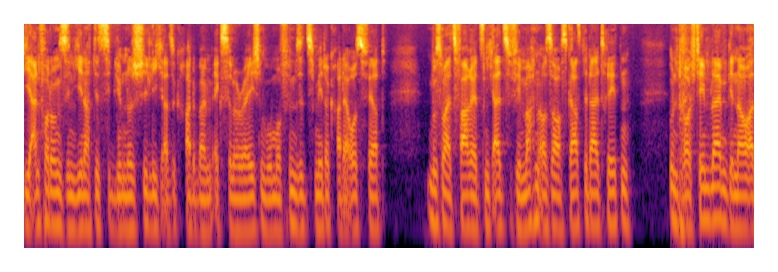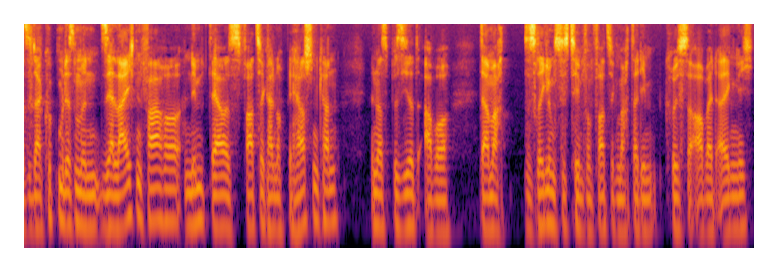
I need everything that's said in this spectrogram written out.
Die Anforderungen sind je nach Disziplin unterschiedlich. Also gerade beim Acceleration, wo man 75 Meter gerade ausfährt, muss man als Fahrer jetzt nicht allzu viel machen, außer aufs Gaspedal treten und drauf stehen bleiben. Genau, also da guckt man, dass man einen sehr leichten Fahrer nimmt, der das Fahrzeug halt noch beherrschen kann, wenn was passiert. Aber da macht das Regelungssystem vom Fahrzeug macht da die größte Arbeit eigentlich.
